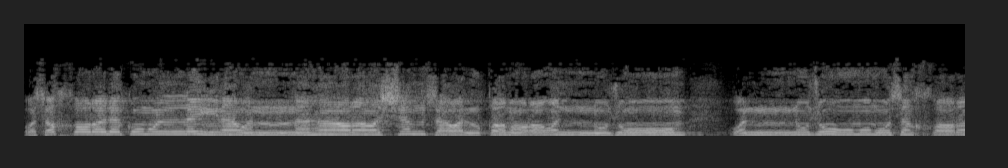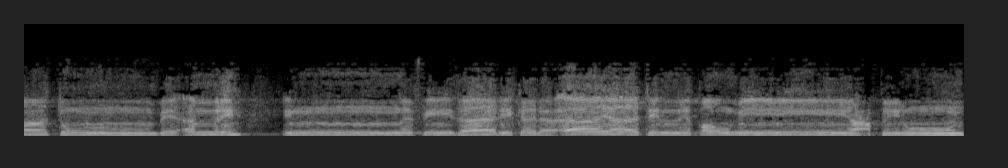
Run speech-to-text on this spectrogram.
وسخر لكم الليل والنهار والشمس والقمر والنجوم والنجوم مسخرات بأمره إن في ذلك لآيات لقوم يعقلون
